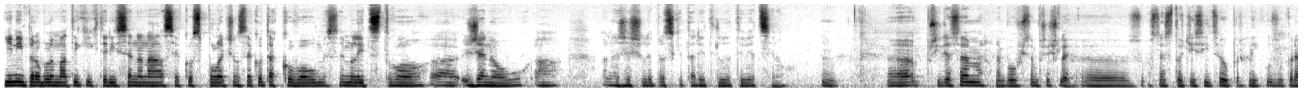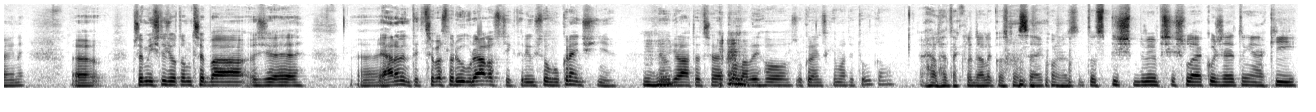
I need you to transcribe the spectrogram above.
jiný problematiky, které se na nás jako společnost jako takovou, myslím lidstvo, ženou a, a neřešili prostě tady tyhle ty věci. No. Hmm. Eh, přijde sem, nebo už sem přišli, eh, vlastně 100 tisíce uprchlíků z Ukrajiny. Eh, přemýšlíš o tom třeba, že já nevím, teď třeba sleduju události, které už jsou v ukrajinštině. Mm-hmm. Neuděláte třeba jako Laviho s ukrajinskými titulkami? Hele, takhle daleko jsme se, jako, to spíš by mi přišlo, jako, že je to nějaký,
